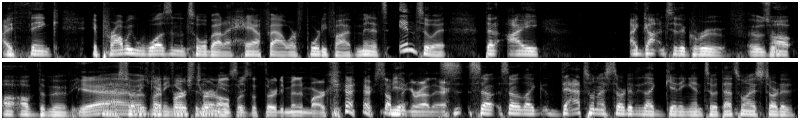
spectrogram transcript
I think it probably wasn't until about a half hour, forty five minutes into it that I I got into the groove It was a- of, of the movie. and I yeah, started was my getting first into the turn off was the thirty minute mark or something Yeah. around there. So so like that's when I started like getting into it. That's when I started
